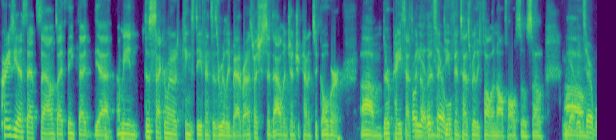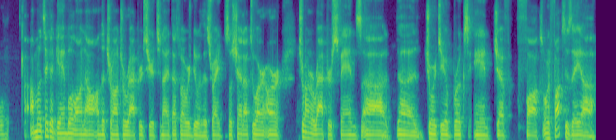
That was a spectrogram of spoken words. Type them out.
crazy as that sounds, I think that yeah, I mean, this Sacramento Kings defense is really bad, right? Especially since Alvin Gentry kind of took over. Um, their pace has Oh, been yeah, up, and the terrible. defense has really fallen off also. So Yeah, they're Um, terrible. I'm going to take a gamble on on the Toronto Raptors here tonight. That's why we're doing this, right? So shout out to our our Toronto Raptors fans, uh, uh, Georgia Brooks and Jeff Fox. Or Fox is a uh,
